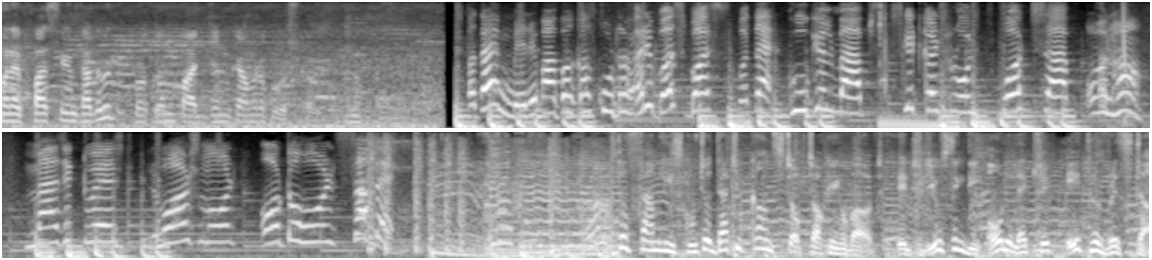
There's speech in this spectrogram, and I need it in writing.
মানে ফার্স্ট সেকেন্ড থাকবে প্রথম পাঁচজনকে আমরা পুরস্কার দেবো पता है मेरे पापा का स्कूटर अरे बस बस पता है Google maps skit control WhatsApp और हाँ magic twist reverse mode auto hold सब है The family scooter that you can't stop talking about. Introducing the all-electric Ather Vista.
